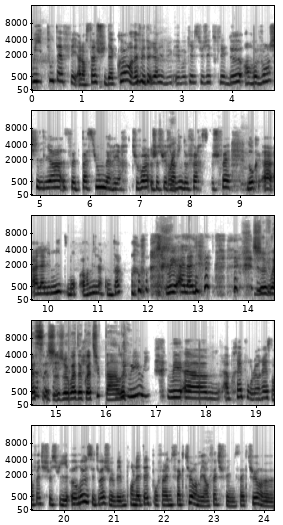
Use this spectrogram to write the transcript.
Oui, tout à fait. Alors ça, je suis d'accord. On avait d'ailleurs évoqué le sujet toutes les deux. En revanche, il y a cette passion derrière. Tu vois, je suis ravie de faire ce que je fais. Donc, à, la limite, bon, hormis la compta, mais à la limite... je, vois, je, vois de quoi tu parles. Oui, oui. Mais euh, après, pour le reste, en fait, je suis heureuse. Tu vois, je vais me prendre la tête pour faire une facture, mais en fait, je fais une facture... Euh,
